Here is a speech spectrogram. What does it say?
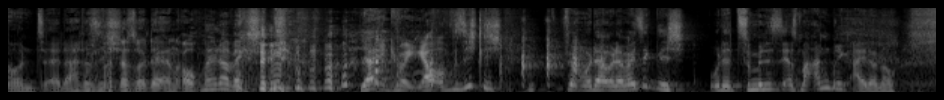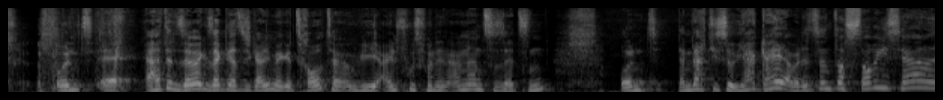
Und äh, da hat er sich. Gott, da sollte er einen Rauchmelder wechseln. Ja, ich, ja offensichtlich. Oder, oder weiß ich nicht. Oder zumindest erstmal anbringen, I don't know. Und äh, er hat dann selber gesagt, er hat sich gar nicht mehr getraut, da irgendwie einen Fuß von den anderen zu setzen. Und dann dachte ich so, ja geil, aber das sind doch Stories, ja,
